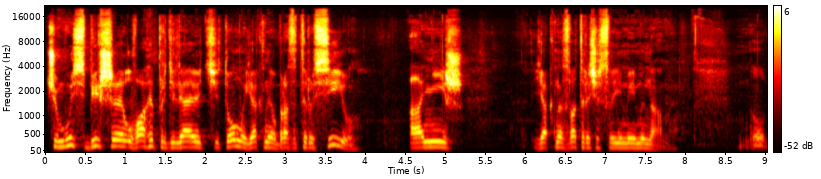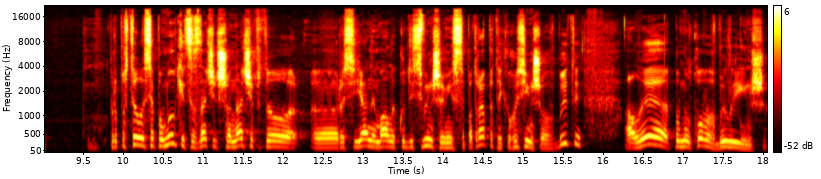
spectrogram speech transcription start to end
чомусь більше уваги приділяють тому, як не образити Росію, аніж як назвати речі своїми іменами. Ну, Припустилися помилки, це значить, що начебто е, росіяни мали кудись в інше місце потрапити, когось іншого вбити, але помилково вбили інших.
